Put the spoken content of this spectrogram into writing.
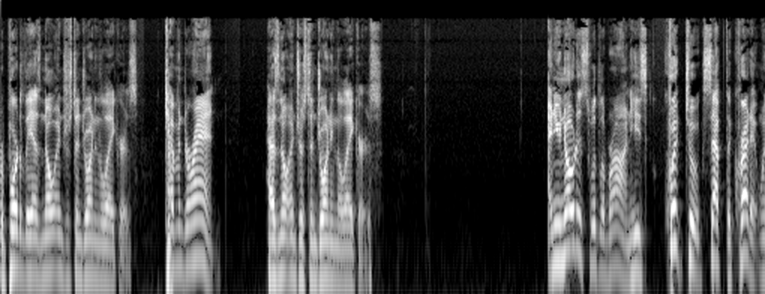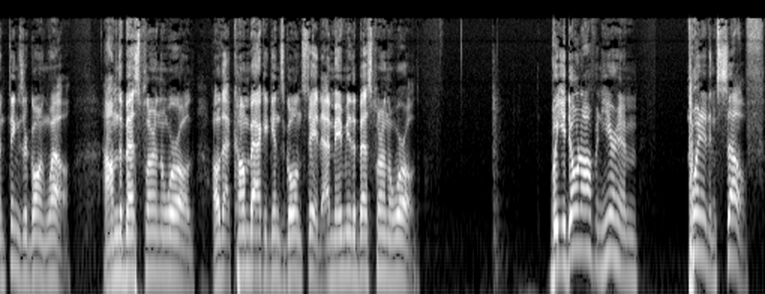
reportedly has no interest in joining the Lakers. Kevin Durant has no interest in joining the Lakers. And you notice with LeBron, he's quick to accept the credit when things are going well. I'm the best player in the world. Oh, that comeback against Golden State, that made me the best player in the world. But you don't often hear him point at himself,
